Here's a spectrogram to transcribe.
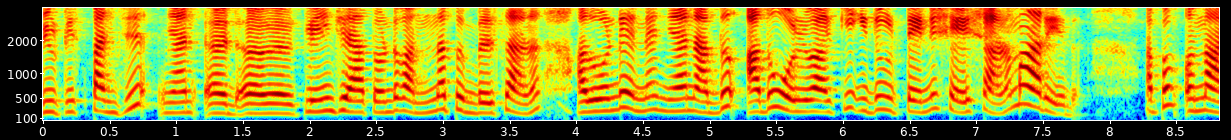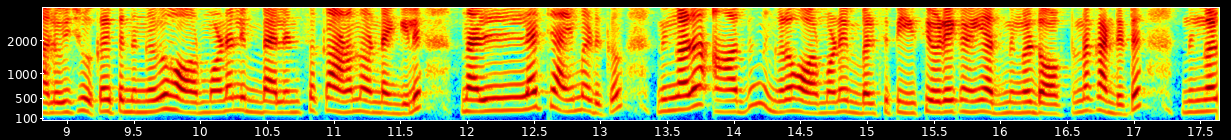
ബ്യൂട്ടി സ്പഞ്ച് ഞാൻ ക്ലീൻ ചെയ്യാത്തതുകൊണ്ട് വന്ന പിമ്പിൾസാണ് അതുകൊണ്ട് തന്നെ ഞാൻ അത് അത് ഒഴിവാക്കി ഇത് വിട്ടതിന് ശേഷമാണ് മാറിയത്. അപ്പം ഒന്ന് ആലോചിച്ച് നോക്കുക ഇപ്പം നിങ്ങൾക്ക് ഹോർമോണൽ ഇംബാലൻസ് ഒക്കെ ആണെന്നുണ്ടെങ്കിൽ നല്ല ടൈം എടുക്കും. നിങ്ങൾ ആദ്യം നിങ്ങൾ ഹോർമോണൽ ഇംബാലൻസ് പി സി ഒക്കെ ആണെങ്കിൽ അത് നിങ്ങൾ ഡോക്ടറിനെ കണ്ടിട്ട് നിങ്ങൾ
